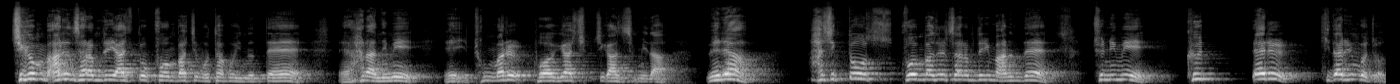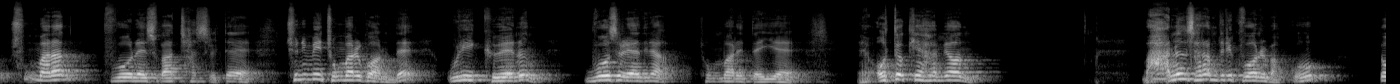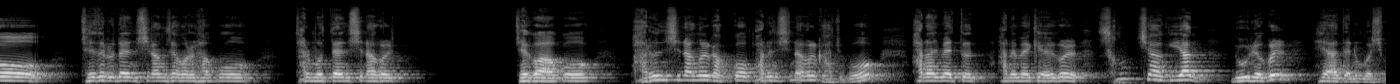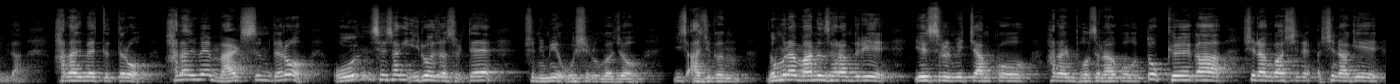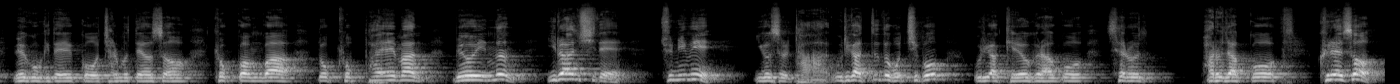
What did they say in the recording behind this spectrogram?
지금 많은 사람들이 아직도 구원받지 못하고 있는데 에, 하나님이 에, 종말을 구하기가 쉽지가 않습니다. 왜냐? 아직도 구원받을 사람들이 많은데 주님이 그 때를 기다리는 거죠. 충만한 구원의 수가 찼을 때 주님이 종말을 구하는데 우리 교회는 무엇을 해야 되냐? 종말의 때에 에, 어떻게 하면 많은 사람들이 구원을 받고 또 제대로 된 신앙생활을 하고 잘못된 신학을 제거하고 바른 신앙을 갖고 바른 신앙을 가지고 하나님의 뜻, 하나님의 계획을 성취하기 위한 노력을 해야 되는 것입니다. 하나님의 뜻대로, 하나님의 말씀대로 온 세상이 이루어졌을 때 주님이 오시는 거죠. 아직은 너무나 많은 사람들이 예수를 믿지 않고 하나님 벗어나고 또 교회가 신앙과 신학이 왜곡이 되어 있고 잘못되어서 교권과 또 교파에만 매어 있는 이러한 시대에 주님이 이것을 다 우리가 뜯어 고치고 우리가 개혁을 하고 새로 바로잡고 그래서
